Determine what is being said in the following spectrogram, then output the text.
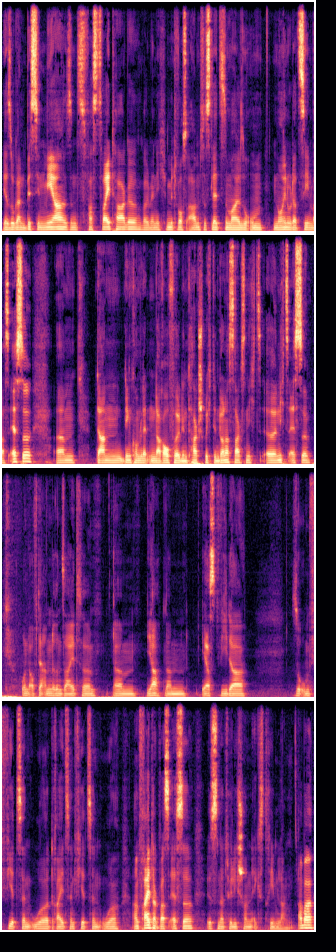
ja sogar ein bisschen mehr, sind es fast zwei Tage, weil wenn ich mittwochs abends das letzte Mal so um neun oder zehn was esse, ähm, dann den kompletten darauffolgenden Tag, sprich den Donnerstags nichts, äh, nichts esse und auf der anderen Seite, ähm, ja, dann erst wieder so um 14 Uhr, 13, 14 Uhr am Freitag was esse, ist natürlich schon extrem lang. Aber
